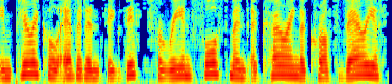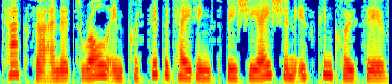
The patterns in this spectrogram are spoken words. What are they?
empirical evidence exists for reinforcement occurring across various taxa and its role in precipitating speciation is conclusive.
